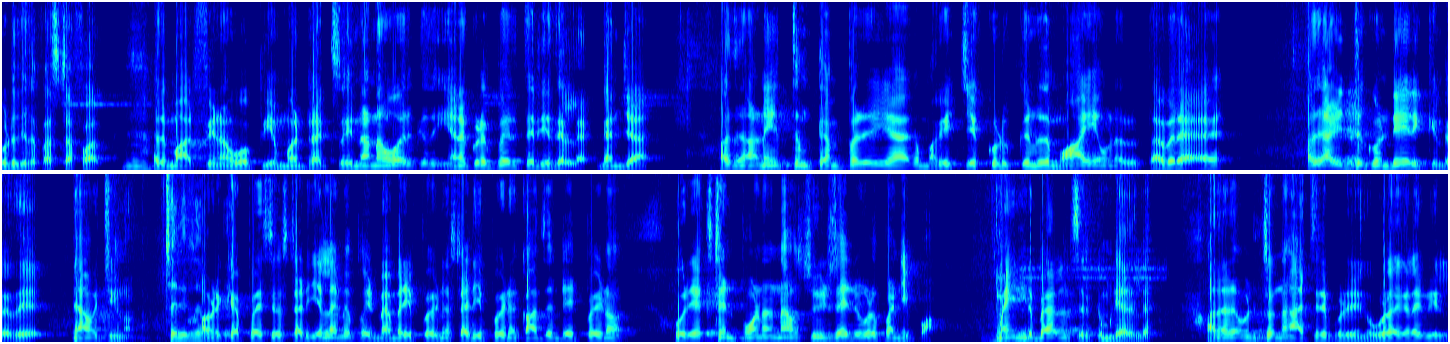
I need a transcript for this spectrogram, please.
கொடுக்குது ஃபர்ஸ்ட் ஆஃப் ஆல். அது மார்ஃபினோ ஓபியமோ ட்ரக்ஸ் என்னென்னவோ இருக்குது. எனக்கு கூட பேர் தெரியதில்ல கஞ்சா அது அனைத்தும் டெம்பரரியாக மகிழ்ச்சியை கொடுக்கின்ற மாய உணர்வு தவிர அது அழித்து கொண்டே இருக்கின்றது. ஞாபகம் வச்சுக்கணும். சரி சார். அவனுடைய கெப்பாசிட்டி ஸ்டடி எல்லாமே போயிடும். மெமரி போயிடும் ஸ்டடி போயிடும் கான்சென்ட்ரேட் போயிடும். ஒரு எக்ஸ்டென்ட் போனான்னா அவன் சூசைடு கூட பண்ணிப்பான். மைண்ட் பேலன்ஸ் இருக்க முடியாதுல்ல. அதனால ஒன்று சொன்னால் ஆச்சரியப்படுவீங்க உலகளவில்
